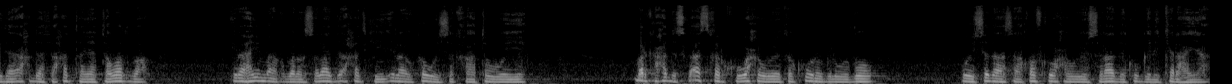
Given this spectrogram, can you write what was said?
idaa axdatha xataa yatawada ilaahay ma aqbalo salaada axadkii ilaa uu ka weyse qaato weeye. Marka xadaska asqarku waxa weeye takuunu bilwuduu weysadaasaa qofka waxa weeye salaada ku geli karaya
